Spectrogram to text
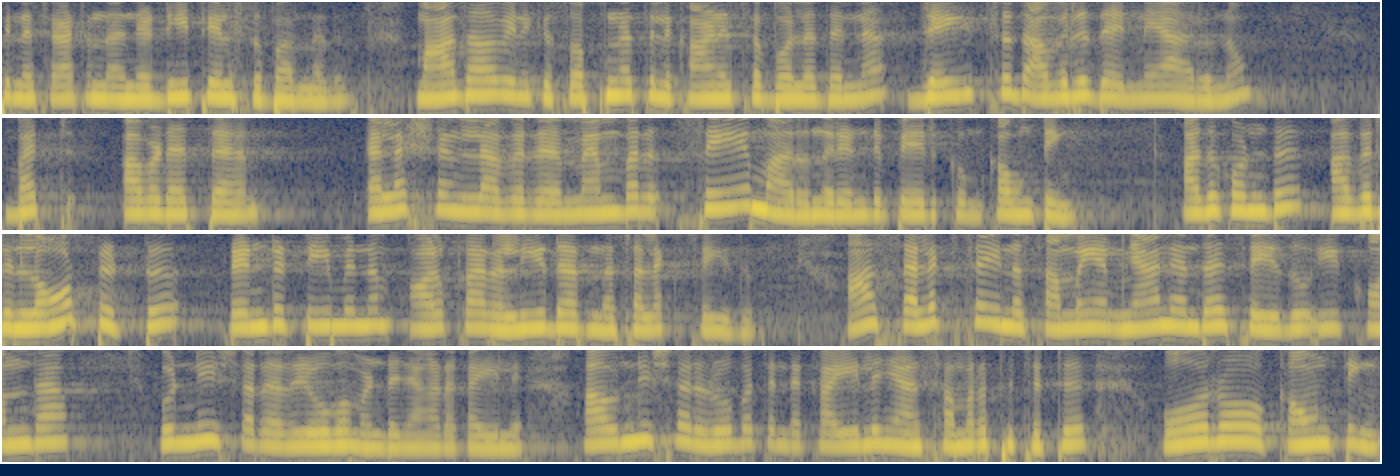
പിന്നെ ചേട്ടൻ അതിന്റെ ഡീറ്റെയിൽസ് പറഞ്ഞത്. മാതാവ് എനിക്ക് സ്വപ്നത്തിൽ കാണിച്ച പോലെ തന്നെ ജയിച്ചത് അവർ തന്നെയായിരുന്നു. ബട്ട് അവിടുത്തെ ഇലക്ഷനിൽ അവരുടെ മെമ്പർ സെയിം ആയിരുന്നു രണ്ട് പേർക്കും കൗണ്ടിങ് അതുകൊണ്ട് അവർ ലോട്ടിട്ട് രണ്ട് ടീമിൽ നിന്നും ആൾക്കാരെ ലീഡറിനെ സെലക്ട് ചെയ്തു. ആ സെലക്ട് ചെയ്യുന്ന സമയം ഞാൻ എന്താ ചെയ്തു? ഈ കൊന്ത ഉണ്ണീശ്വര രൂപമുണ്ട് ഞങ്ങളുടെ കയ്യിൽ ആ ഉണ്ണീശ്വര രൂപത്തിന്റെ കയ്യിൽ ഞാൻ സമർപ്പിച്ചിട്ട് ഓരോ കൗണ്ടിങ്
